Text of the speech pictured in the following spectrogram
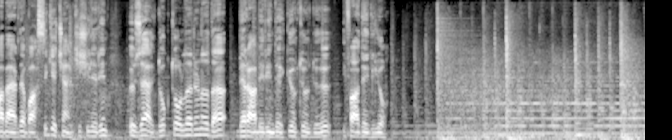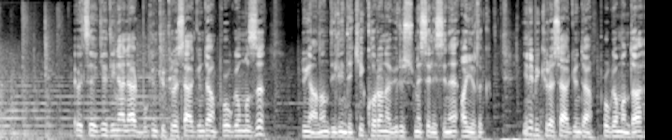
Haberde bahsi geçen kişilerin özel doktorlarını da beraberinde götürdüğü ifade ediliyor. Evet sevgili dinleyenler bugünkü küresel gündem programımızı dünyanın dilindeki koronavirüs meselesine ayırdık. Yine bir küresel gündem programında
